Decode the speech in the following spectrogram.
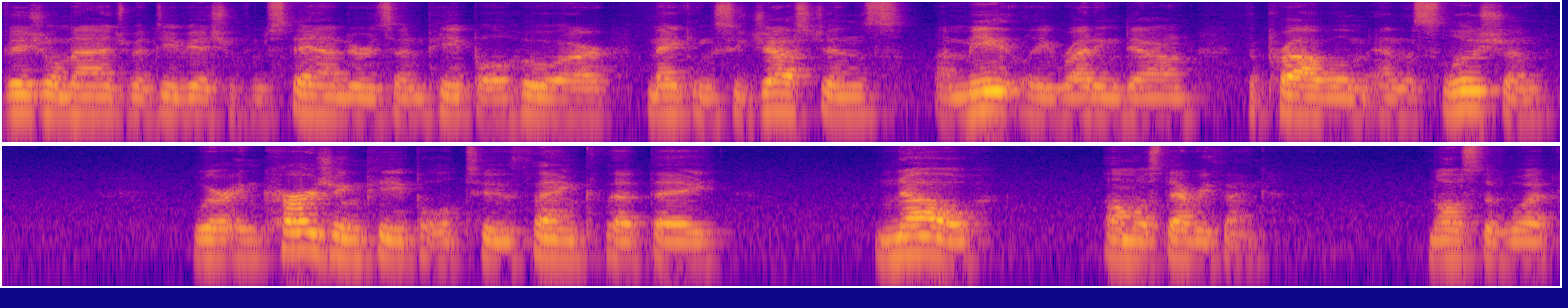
visual management deviation from standards and people who are making suggestions, immediately writing down the problem and the solution, we're encouraging people to think that they know almost everything. Most of what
